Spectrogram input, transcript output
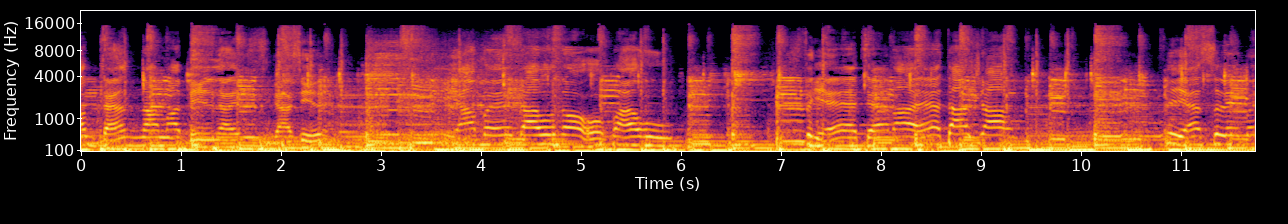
Антенна мобильной связи. Я бы давно упал. С третьего этажа. Если бы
